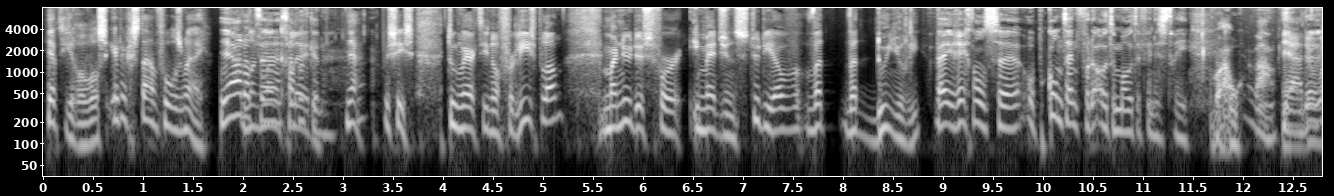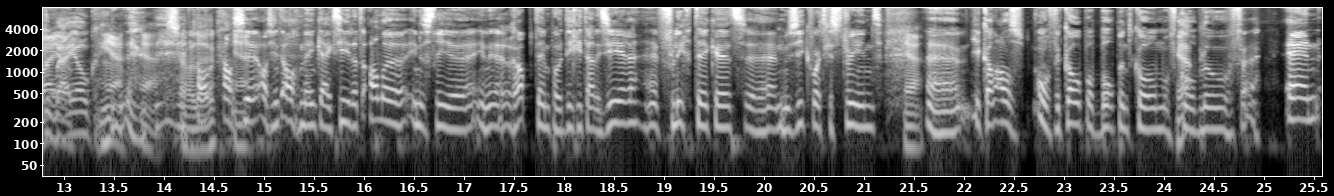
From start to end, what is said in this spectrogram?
Je hebt hier al wel eens eerder gestaan, volgens mij. Ja, dat Lang, eh, lang geleden. kunnen. Ja, precies. Toen werkte hij nog voor Leaseplan. Maar nu dus voor Imagine Studio. Wat, wat doen jullie? Wij richten ons eh, op content voor de automotive-industrie. Wauw. Wauw. Ja, de- doen wij ook. Ja, ja zo leuk. Als, ja. je, als je in het algemeen kijkt, zie je dat alle industrieën in een rap tempo digitaliseren. Hè, Vliegtickets, eh, muziek wordt gestreamd. Ja. Eh, je kan alles ongeveer kopen op bol.com of Ja. Coolblue. Of, en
